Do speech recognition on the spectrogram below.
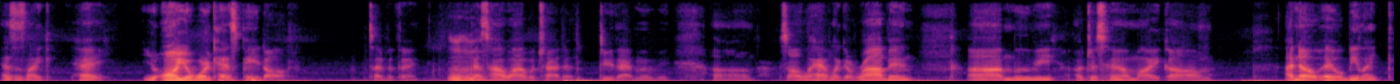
as it's like, hey, you, all your work has paid off, type of thing. That's how I would try to do that movie. Uh, so I would have like a Robin uh, movie of just him. Like, um, I know it will be like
